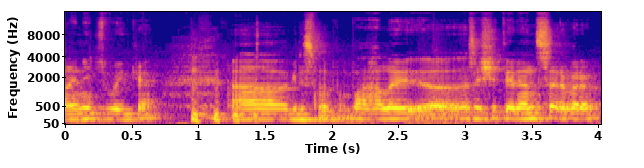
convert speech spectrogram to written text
Lineage 2, uh, kde jsme pomáhali uh, řešit jeden server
